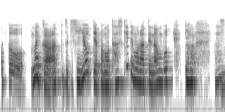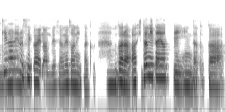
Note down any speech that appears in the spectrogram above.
あと、なんかあった時、企業ってやっぱもう助けてもらってなんぼってか、助けられる世界なんですよね、とにかく。だから、あ、人に頼っていいんだとか、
